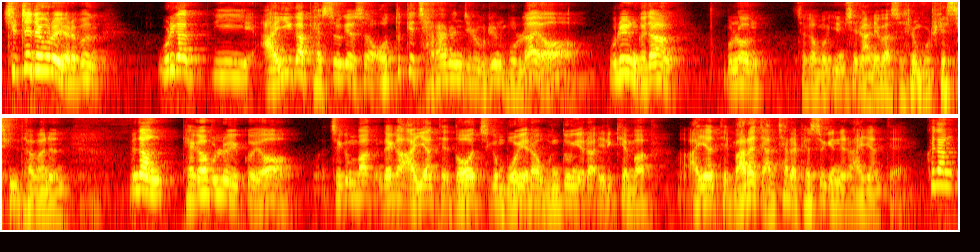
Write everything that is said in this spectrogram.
실제적으로 여러분 우리가 이 아이가 뱃속에서 어떻게 자라는지를 우리는 몰라요. 우리는 그냥 물론 제가 뭐 임신을 안 해봐서 저는 모르겠습니다만은 그냥 배가 불러 있고요. 지금 막 내가 아이한테 너 지금 뭐 해라 운동해라 이렇게 막 아이한테 말하지 않잖아요. 뱃속에 있는 아이한테. 그냥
